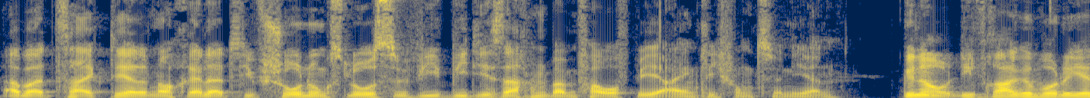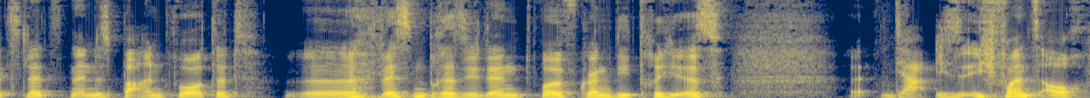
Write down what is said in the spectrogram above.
aber zeigte ja dann auch relativ schonungslos, wie, wie die Sachen beim VfB eigentlich funktionieren. Genau, die Frage wurde jetzt letzten Endes beantwortet, äh, wessen Präsident Wolfgang Dietrich ist. Ja, ich, ich fand es auch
